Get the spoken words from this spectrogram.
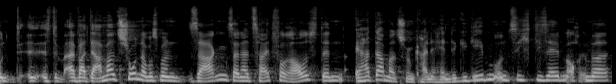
Und er war damals schon, da muss man sagen, seiner Zeit voraus, denn er hat damals schon keine Hände gegeben und sich dieselben auch immer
